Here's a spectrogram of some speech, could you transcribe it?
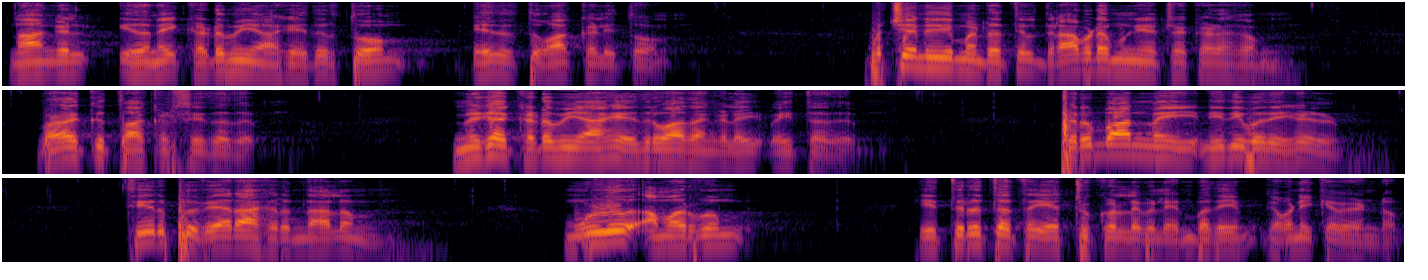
நாங்கள் இதனை கடுமையாக எதிர்த்தோம் எதிர்த்து வாக்களித்தோம். உச்சநீதிமன்றத்தில் திராவிட முன்னேற்றக் கழகம் வழக்கு தாக்கல் செய்தது. மிக கடுமையாக எதிர்வாதங்களை வைத்தது. பெரும்பான்மை நீதிபதிகள் தீர்ப்பு வேறாக இருந்தாலும் முழு அமர்வும் இத்திருத்தத்தை ஏற்றுக்கொள்ளவில்லை என்பதையும் கவனிக்க வேண்டும்.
